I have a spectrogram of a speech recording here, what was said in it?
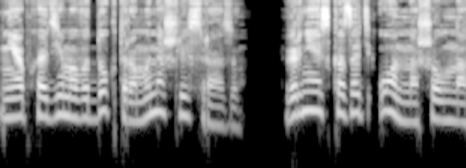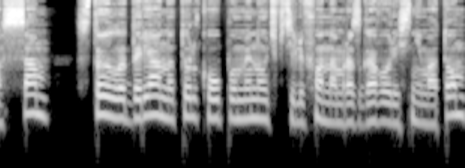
Необходимого доктора мы нашли сразу, Вернее сказать, он нашел нас сам, стоило Дариану только упомянуть в телефонном разговоре с ним о том,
